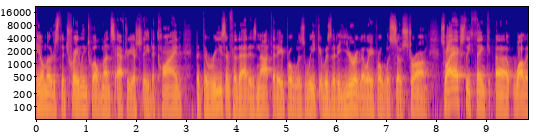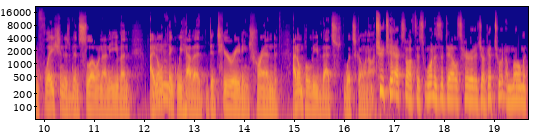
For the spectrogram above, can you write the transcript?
and you'll notice the trailing 12 months after yesterday declined. But the reason for that is not that April was weak, it was that a year ago April was so strong. So I actually think uh, while inflation has been slow and uneven, I don't think we have a deteriorating trend. I don't believe that's what's going on. Two tacks off this. One is the Dallas Heritage. I'll get to it in a moment.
